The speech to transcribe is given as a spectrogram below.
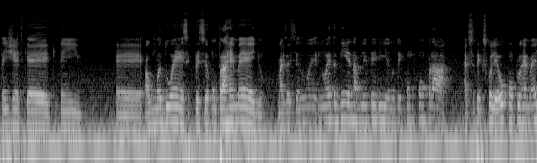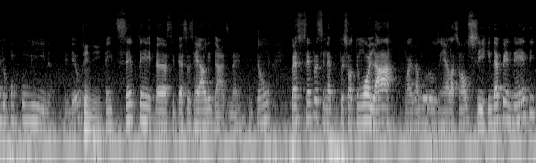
tem gente que, é, que tem é, alguma doença, que precisa comprar remédio, mas aí você não, é- não entra dinheiro na bilheteria, não tem como comprar. Aí você tem que escolher, ou compra o remédio ou compra comida, entendeu? Entendi. Tem, sempre tem, assim, tem essas realidades, né? Então, peço sempre assim, né? Para o pessoal ter um olhar mais amoroso em relação ao circo, independente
